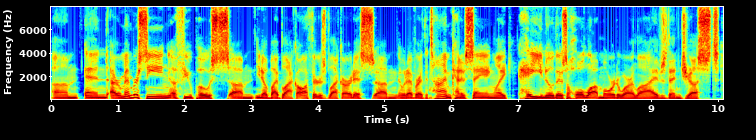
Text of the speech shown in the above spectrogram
um, and I remember seeing a few posts, um, you know, by black authors, black artists, um, whatever at the time, kind of saying like, "Hey, you know, there's a whole lot more to our lives than just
